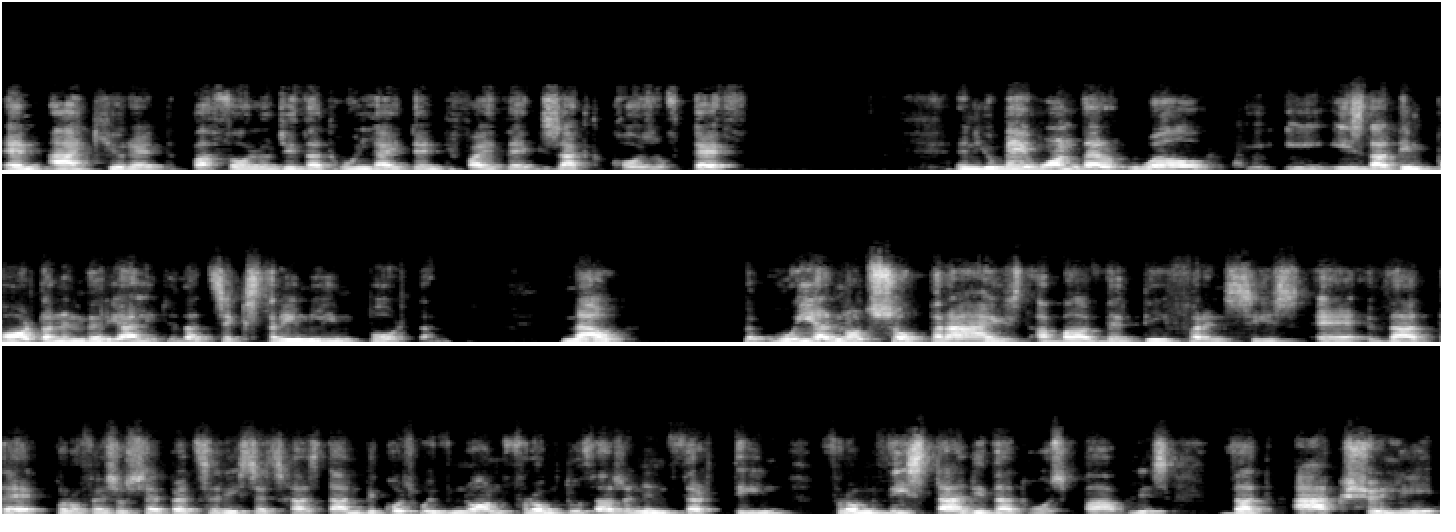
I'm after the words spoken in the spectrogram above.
and accurate pathology that will identify the exact cause of death. And you may wonder, well, is that important? And the reality that's extremely important. Now, we are not surprised about the differences uh, that uh, Professor Sheppard's research has done because we've known from 2013, from this study that was published, that actually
